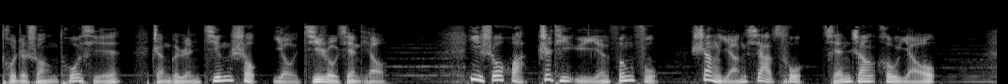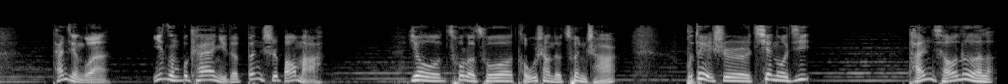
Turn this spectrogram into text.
拖着双拖鞋，整个人精瘦，有肌肉线条。一说话，肢体语言丰富，上扬下挫，前张后摇。谭警官，你怎么不开你的奔驰宝马？又搓了搓头上的寸茬，不对，是切诺基。谭乔乐了，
